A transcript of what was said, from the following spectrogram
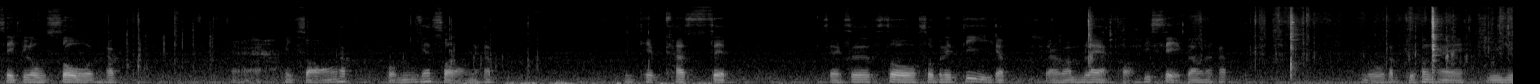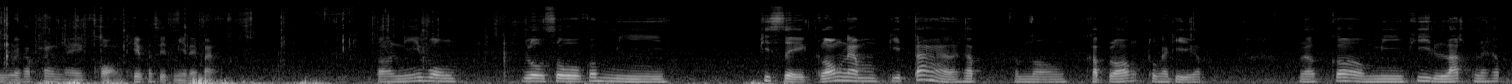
เซกโลโซนะครับอ่ามีสองครับ ผมมีแค่สองนะครับเป็นเทปคัสเซ็ตเซกเซอร์โซโซเบรตี้กับอัลบั้มแรกของพี่เสกเรานะครับ ดูครับดูข้างในรีวิวเลยครับข้างในของเทปคัสเซ็ตมีอะไรบ้างตอนนี้วงโลโซก็มีพี่เสกร้องนำกีตาร์นะครับทำนองขับร้องทุกนาทีครับ แล้วก็มีพี่รัดนะครับ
